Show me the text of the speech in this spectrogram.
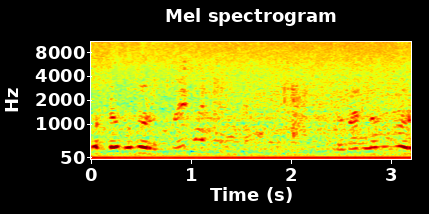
bubur bubur tempat lembur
